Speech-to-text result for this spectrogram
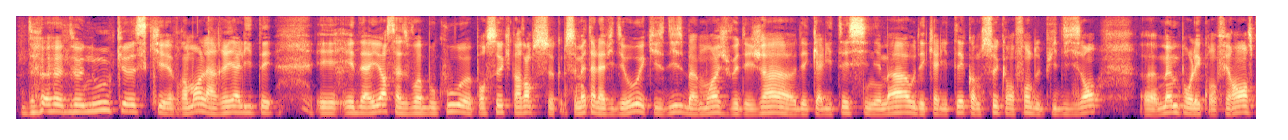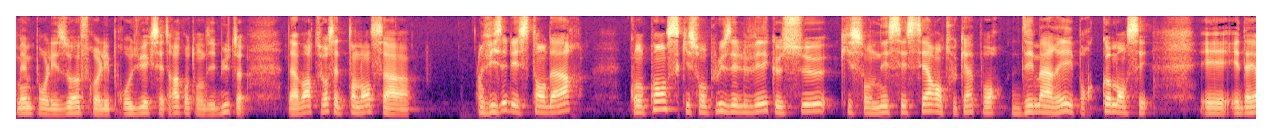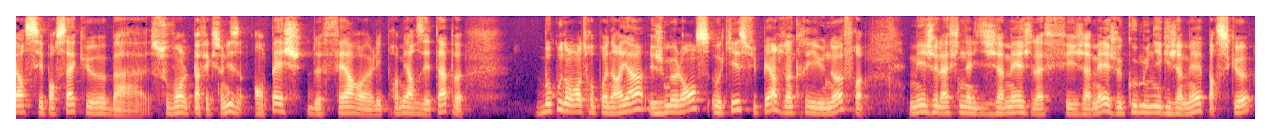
de, nous que ce qui est vraiment la réalité. Et, d'ailleurs, ça se voit beaucoup euh, pour ceux qui, par exemple, se, mettent à la vidéo et qui se disent, bah, moi, je veux déjà euh, des qualités cinéma ou des qualités comme ceux qui en font depuis 10 ans, euh, même pour les conférences, même pour les offres, les produits, etc., quand on débute, d'avoir toujours cette tendance à viser des standards qu'on pense qui sont plus élevés que ceux qui sont nécessaires en tout cas pour démarrer et pour commencer. Et, d'ailleurs c'est pour ça que bah, souvent le perfectionnisme empêche de faire les premières étapes. Beaucoup dans l'entrepreneuriat, je me lance, ok super, je dois créer une offre, mais je la finalise jamais, je la fais jamais, je communique jamais parce que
